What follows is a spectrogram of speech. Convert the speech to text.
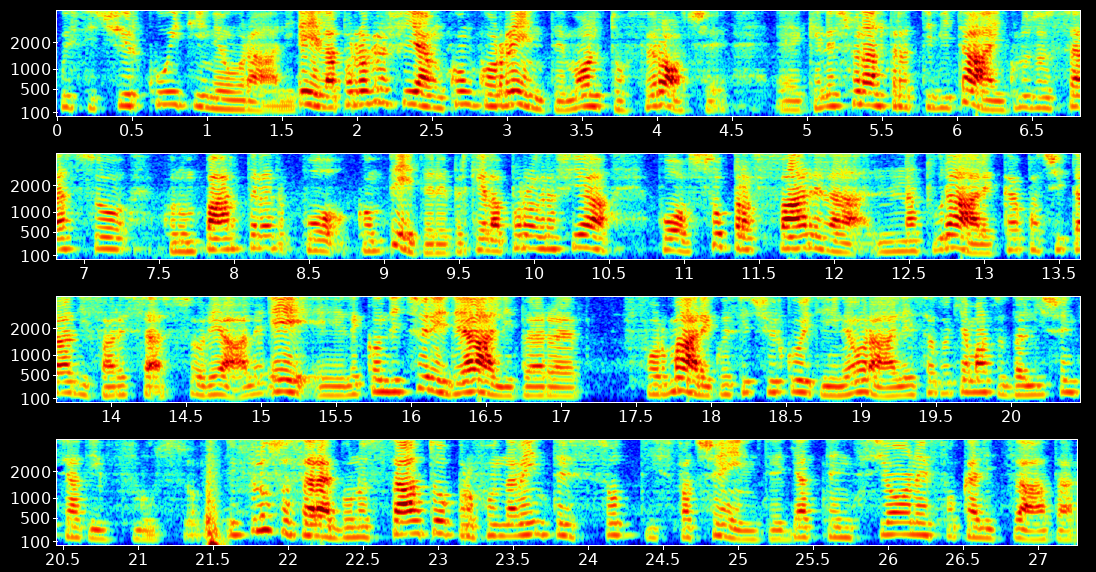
questi circuiti neurali. E la pornografia è un concorrente molto feroce eh, che nessun'altra attività, incluso il sesso con un partner, può competere, perché la pornografia può sopraffare la naturale capacità di fare sesso reale e eh, le condizioni ideali per formare questi circuiti neurali è stato chiamato dagli scienziati il flusso. Il flusso sarebbe uno stato profondamente soddisfacente, di attenzione focalizzata,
